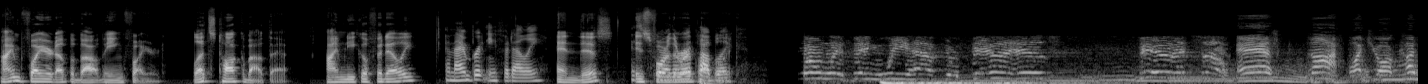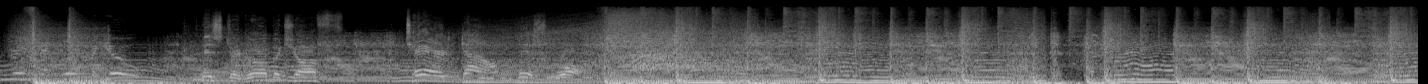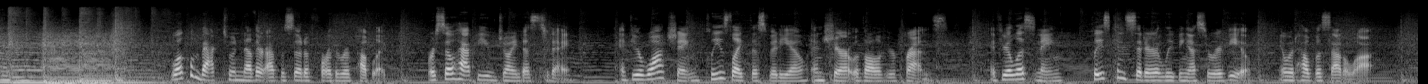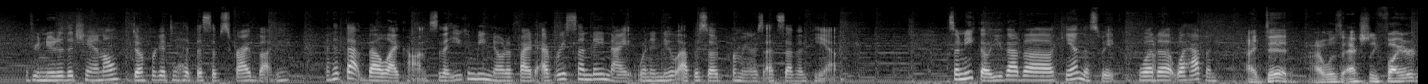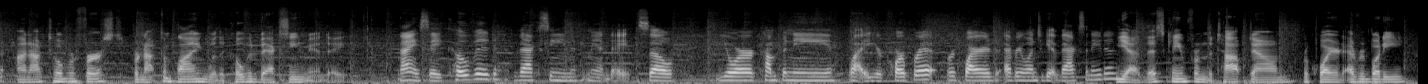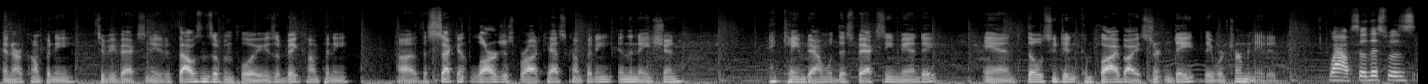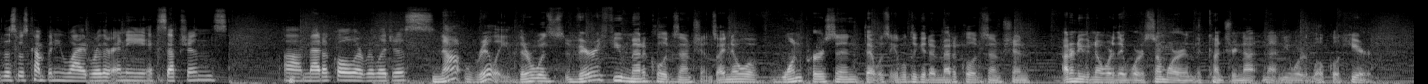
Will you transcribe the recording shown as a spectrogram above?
I'm fired up about being fired. Let's talk about that. I'm Nico Fideli, And I'm Brittany Fideli. and this It's is For, the, Republic. The only thing we have to fear is fear itself. Ask not what your country can do for you. Mr. Gorbachev, tear down this wall. Welcome back to another episode of For the Republic. We're so happy you've joined us today. If you're watching, please like this video and share it with all of your friends. If you're listening, please consider leaving us a review. It would help us out a lot. If you're new to the channel, don't forget to hit the subscribe button and hit that bell icon so that you can be notified every Sunday night when a new episode premieres at 7 p.m. So Nico, you got a can this week. What uh, what happened? I did. I was actually fired on October 1st for not complying with a COVID vaccine mandate. Nice, a COVID vaccine mandate. So, your company, what, your corporate required everyone to get vaccinated? Yeah, this came from the top down, required everybody in our company to be vaccinated. Thousands of employees, a big company, uh, the second largest broadcast company in the nation. It came down with this vaccine mandate, and those who didn't comply by a certain date, they were terminated. Wow. So this was this was company wide. Were there any exceptions, uh, medical or religious? Not really. There was very few medical exemptions. I know of one person that was able to get a medical exemption. I don't even know where they were. Somewhere in the country, not not anywhere local here.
